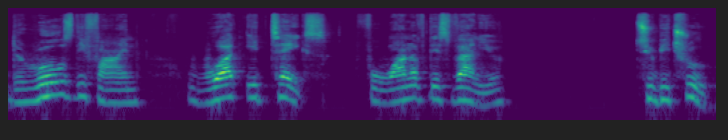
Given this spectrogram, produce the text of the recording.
The rules define what it takes for one of this value to be true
